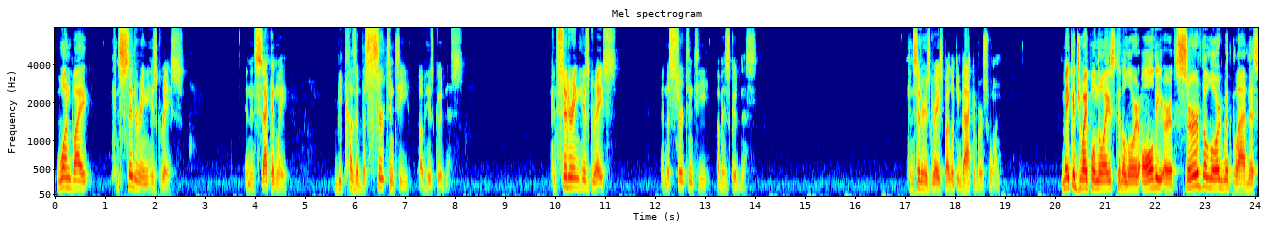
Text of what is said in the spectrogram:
One, by considering his grace. And then, secondly, because of the certainty of his goodness. Considering his grace and the certainty of his goodness. Consider his grace by looking back at verse 1. Make a joyful noise to the Lord, all the earth. Serve the Lord with gladness.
